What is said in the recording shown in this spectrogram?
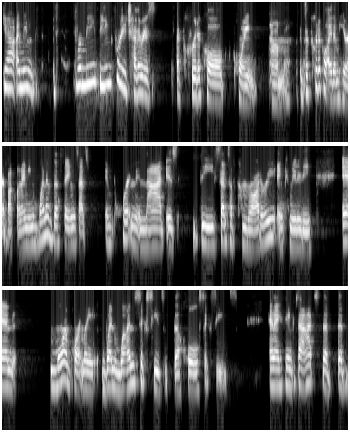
Yeah, I mean, for me, being for each other is a critical point. Um, it's a critical item here at Buckland. I mean, one of the things that's important in that is the sense of camaraderie and community. And more importantly, when one succeeds, the whole succeeds. And I think that's the, the,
